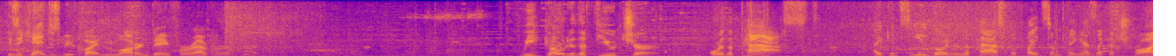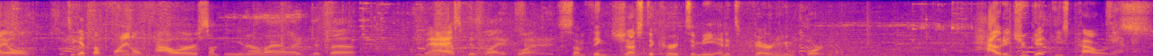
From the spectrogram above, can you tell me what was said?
Because you can't just be fighting the modern day forever. We go to the future or the past. I could see you going in the past to fight something as like a trial to get the final power or something. You know, like, like that the the mask is like what? Something just occurred to me, and it's very important. How did you get these powers?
